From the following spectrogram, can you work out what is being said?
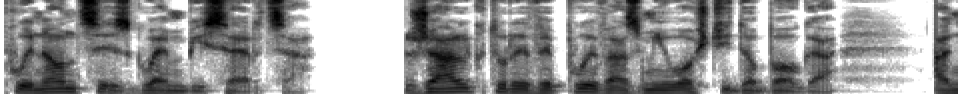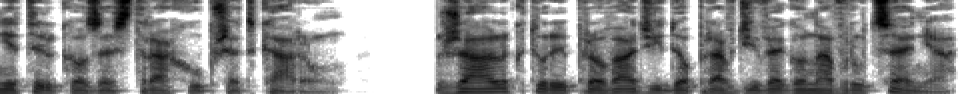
płynący z głębi serca. Żal, który wypływa z miłości do Boga, a nie tylko ze strachu przed karą. Żal, który prowadzi do prawdziwego nawrócenia,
